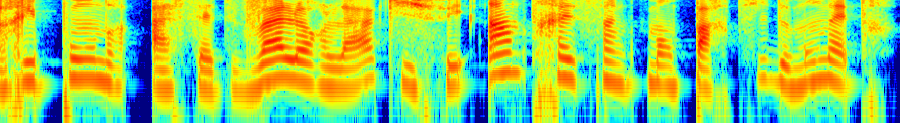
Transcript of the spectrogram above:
répondre à cette valeur-là qui fait intrinsèquement partie de mon être?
